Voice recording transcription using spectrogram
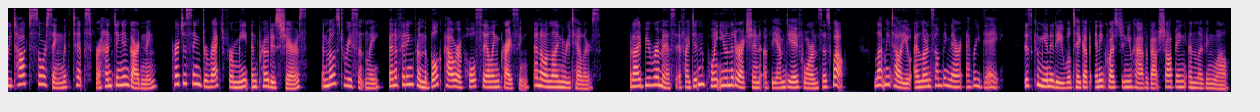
we talked sourcing with tips for hunting and gardening, purchasing direct for meat and produce shares, and most recently, benefiting from the bulk power of wholesaling pricing and online retailers. But I'd be remiss if I didn't point you in the direction of the MDA forums as well. Let me tell you, I learn something there every day. This community will take up any question you have about shopping and living well.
